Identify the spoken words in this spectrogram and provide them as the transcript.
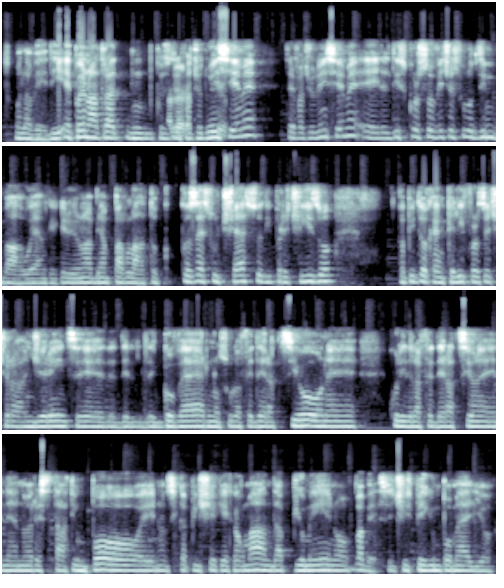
tu come la vedi? E poi un'altra, mm, così allora, le faccio due sì. insieme te le faccio due insieme e il discorso invece sullo Zimbabwe anche che non abbiamo parlato. Cos'è successo di preciso? Capito che anche lì forse c'erano ingerenze del, del, del, governo sulla federazione quelli della federazione ne hanno arrestati un po' e non si capisce che comanda più o meno. Vabbè se ci spieghi un po' meglio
